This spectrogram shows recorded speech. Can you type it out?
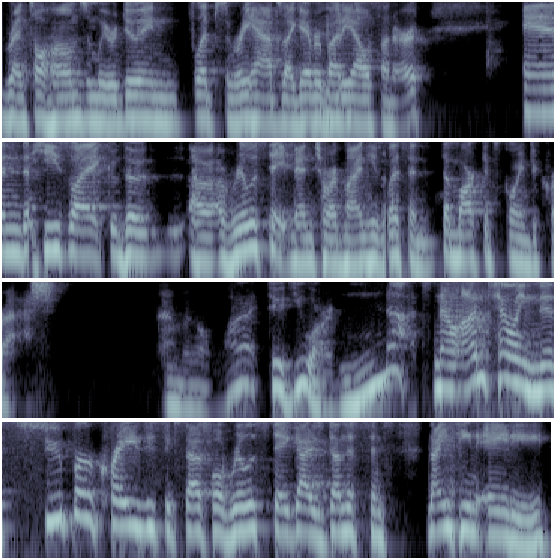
rental homes, and we were doing flips and rehabs like everybody mm-hmm. else on earth. And he's like the a real estate mentor of mine. He's listen, the market's going to crash. I'm going, what? Dude, you are nuts. Now I'm telling this super crazy successful real estate guy who's done this since 1980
